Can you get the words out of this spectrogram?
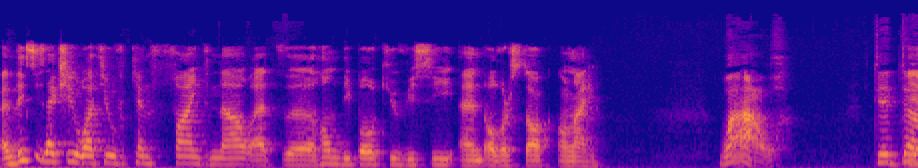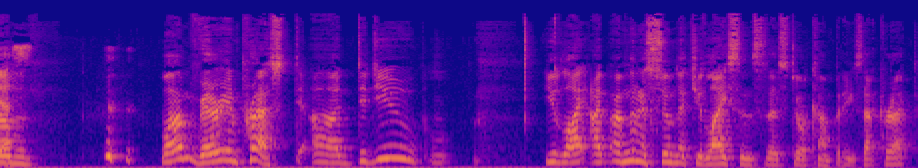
And this is actually what you can find now at uh, Home Depot, QVC, and Overstock online. Wow. Did um, Yes. well, I'm very impressed. Uh, did you you like? I'm going to assume that you license this to a company. Is that correct?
